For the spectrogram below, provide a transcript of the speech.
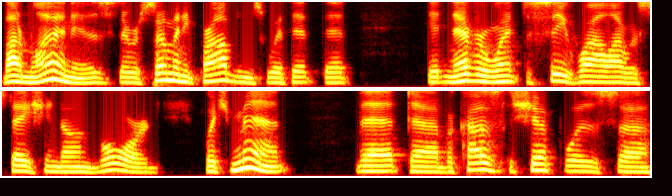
bottom line is there were so many problems with it that it never went to sea while I was stationed on board, which meant that uh, because the ship was uh,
